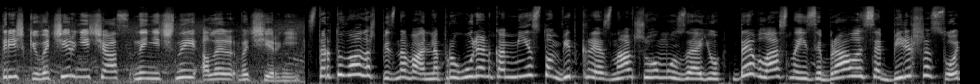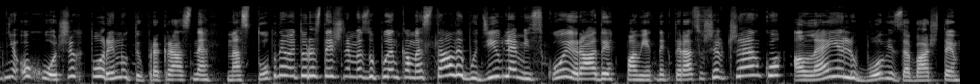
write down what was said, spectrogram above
Трішки вечірній час, не нічний, але вечірній. Стартувала ж пізнавальна прогулянка містом від краєзнавчого музею, де власне і зібралося більше сотні охочих поринути в прекрасне. Наступними туристичними зупинками стали будівля міської ради, пам'ятник Тарасу Шевченку, алея Любові Забачти.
